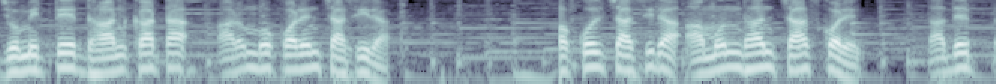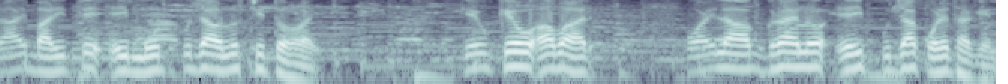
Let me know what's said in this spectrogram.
জমিতে ধান কাটা আরম্ভ করেন চাষিরা। সকল চাষিরা আমন ধান চাষ করেন। তাদের প্রায় বাড়িতে এই মুঠ পূজা অনুষ্ঠিত হয়। কেউ কেউ আবার পয়লা অগ্রহায়ণও এই পূজা করে থাকেন।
